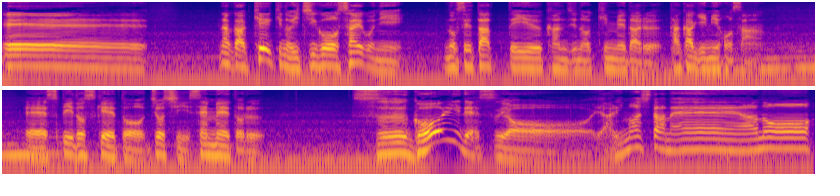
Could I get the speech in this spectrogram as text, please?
えー、なんかケーキのイチゴを最後に乗せたっていう感じの金メダル、高木美帆さん。えー、スピードスケート女子1000メートル。すごいですよ。やりましたね。あの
